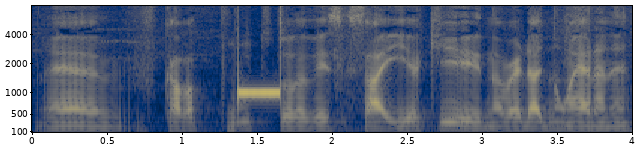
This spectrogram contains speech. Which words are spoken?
né, ficava puto toda vez que saía, que na verdade não era, né?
